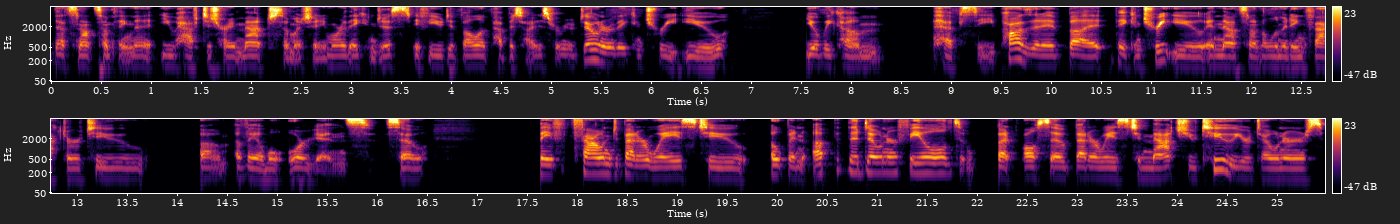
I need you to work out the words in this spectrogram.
that's not something that you have to try and match so much anymore. They can just if you develop hepatitis from your donor they can treat you. You'll become hep c positive but they can treat you and that's not a limiting factor to um, available organs. So they've found better ways to open up the donor field but also better ways to match you to your donors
